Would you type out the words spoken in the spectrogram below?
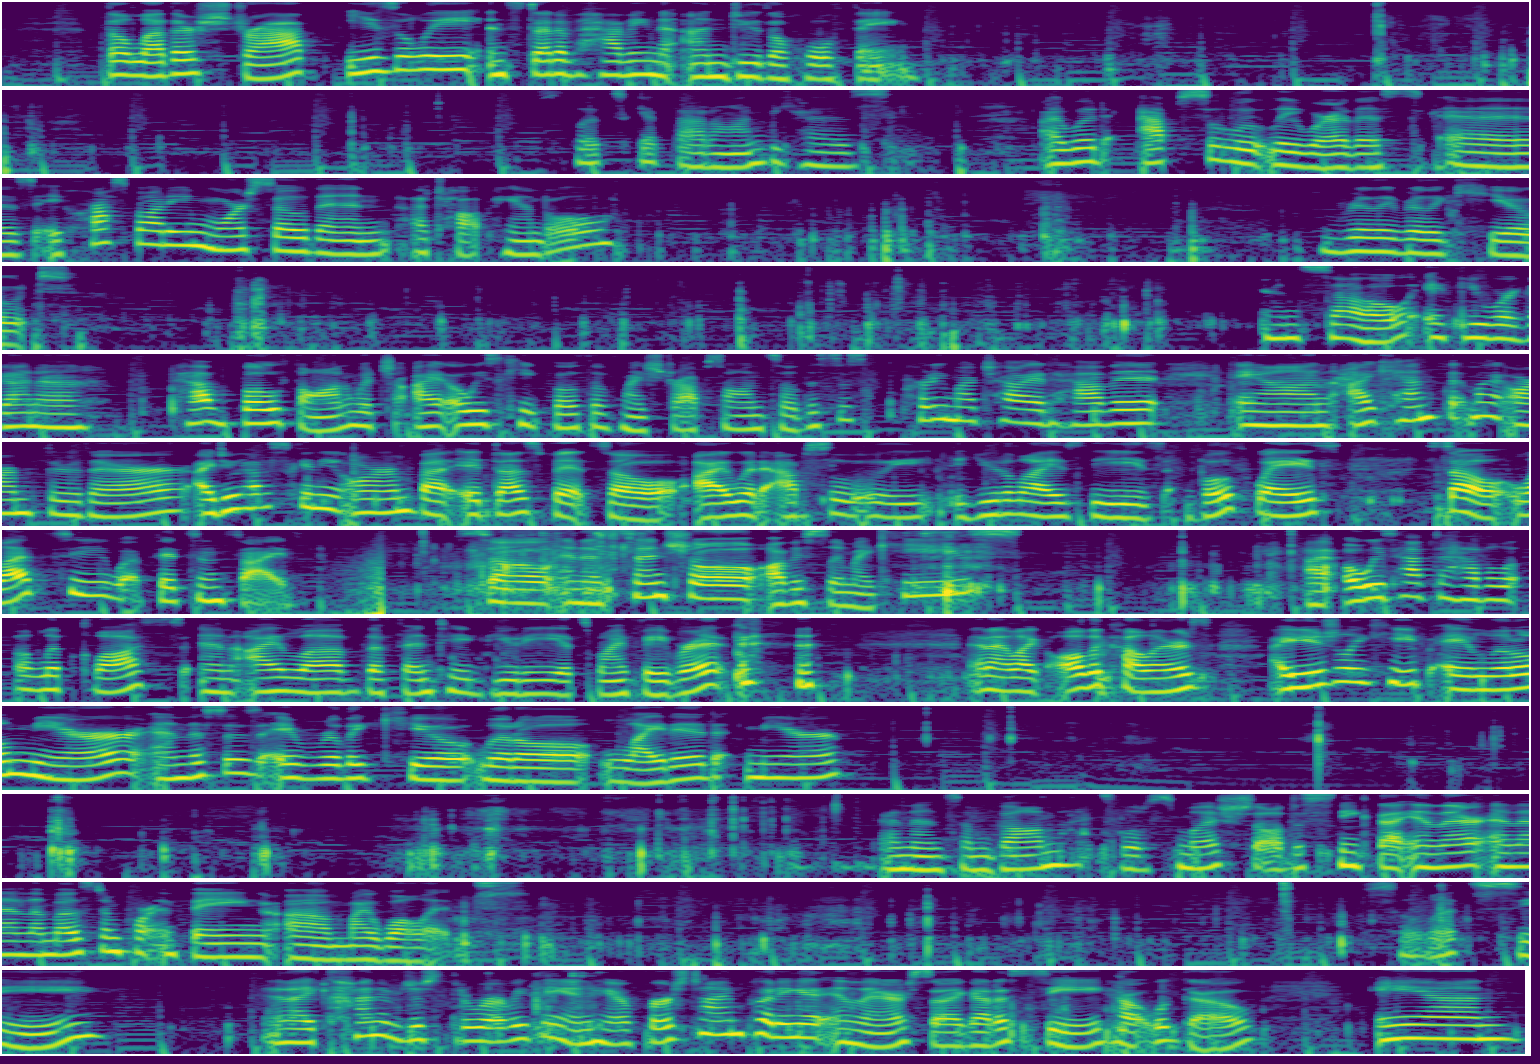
the leather strap easily instead of having to undo the whole thing. So let's get that on because I would absolutely wear this as a crossbody more so than a top handle. Really, really cute. And so if you were gonna have both on, which I always keep both of my straps on. So this is pretty much how I'd have it. And I can fit my arm through there. I do have a skinny arm, but it does fit. So I would absolutely utilize these both ways. So let's see what fits inside. So an essential, obviously my keys. I always have to have a, a lip gloss and I love the Fenty Beauty. It's my favorite. and I like all the colors. I usually keep a little mirror and this is a really cute little lighted mirror. and then some gum. It's a little smush, so I'll just sneak that in there. And then the most important thing, um, my wallet. So let's see. And I kind of just threw everything in here. First time putting it in there, so I gotta see how it would go. And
